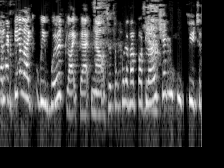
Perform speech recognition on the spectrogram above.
and I feel like we work like that now. So it's like, well, if I've got load shedding from two to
